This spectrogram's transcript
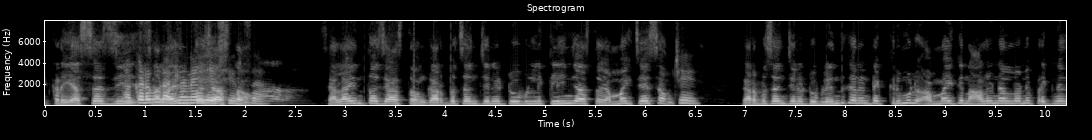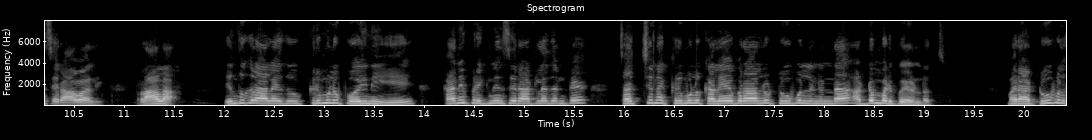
ఇక్కడ ఎస్ఎస్జి సెలైన్తో చేస్తాం. సెలైన్తో చేస్తాం. గర్భసంచిని ట్యూబుల్ని క్లీన్ చేస్తాం. అమ్మాయికి చేసాం గర్భసంచిన ట్యూబ్లు. ఎందుకనంటే క్రిములు అమ్మాయికి నాలుగు నెలల్లోనే ప్రెగ్నెన్సీ రావాలి. రాలా. ఎందుకు రాలేదు? క్రిములు పోయినాయి కానీ ప్రెగ్నెన్సీ రావట్లేదంటే చచ్చిన క్రిములు కలేబరాలు ట్యూబుల నిండా అడ్డం పడిపోయి ఉండొచ్చు. మరి ఆ ట్యూబులు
